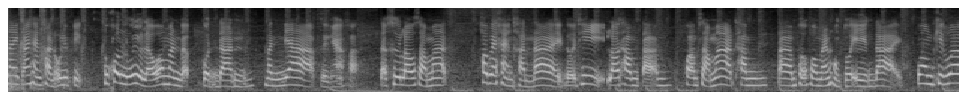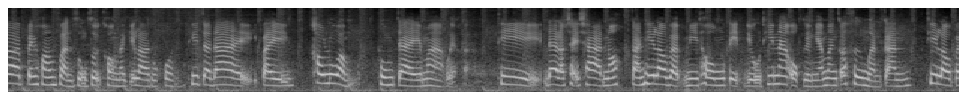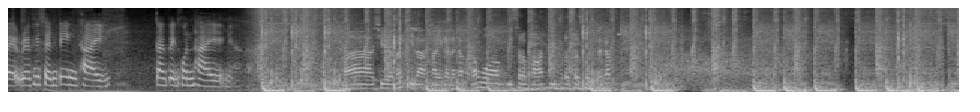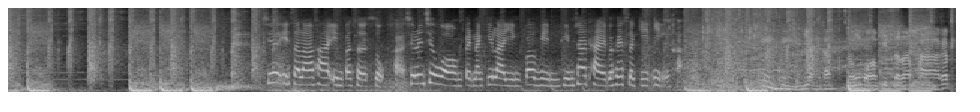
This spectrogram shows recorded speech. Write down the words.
ในการแข่งขันโอลิมปิก ทุกคนรู้อยู่แล้วว่ามันแบบกดดันมันยากอย่างเงี้ยค่ะ แต่คือเราสามารถเข้าไปแข่งขันได้ โดยที่เราทำตามความสามารถทำตามเพอร์ฟอร์แมนซ์ของตัวเองได้วอมคิดว่าเป็นความฝันสูงสุดของนักกีฬาทุกคนที่จะได้ไปเข้าร่วมภูมิใจมากเลยค่ะ ที่ได้รับใช้ชาติเนาะการที่เราแบบมีธงติดอยู่ที่หน้าอกอย่างเงี้ยมันก็คือเหมือนกันที่เราไป representing ไทย การเป็นคนไทยอย่างเงี้ยค่ะ มาเชียร์นักกีฬาไทยกันนะครับน้องวอร์มอิสรพานอินประเสริฐสุขนะครับชื่ออิสราภาอิมประเสริฐสุขค่ะ ชื่อเล่นชื่อวอร์มเป็นนักกีฬายิงเป้าบิน ทีมชาติไทยประเภทสกีตหญิงค่ะอื้อหือเยี่ยมครับน้องวอร์มอิสรภาครับ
